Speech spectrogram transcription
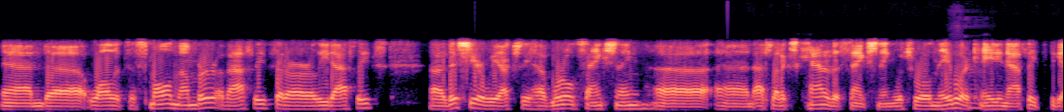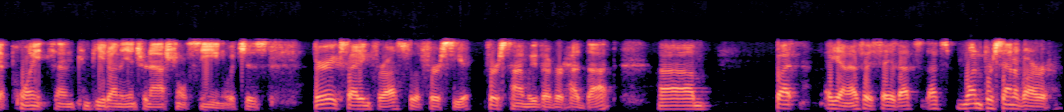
And uh, while it's a small number of athletes that are elite athletes, uh, this year we actually have world sanctioning uh, and Athletics Canada sanctioning, which will enable our hmm. Canadian athletes to get points and compete on the international scene, which is very exciting for us for the first year, first time we've ever had that. Um, but again, as I say, that's that's one percent of our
